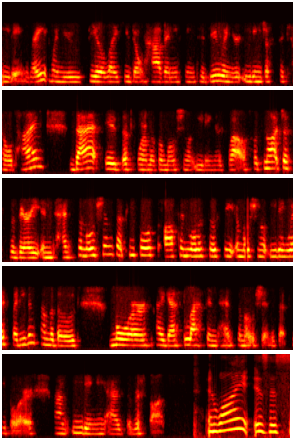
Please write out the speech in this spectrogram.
eating, right? When you feel like you don't have anything to do and you're eating just to kill time, that is a form of emotional eating as well. So it's not just the very intense emotions that people often will associate emotional eating with, but even some of those more, I guess, less intense emotions that people are um, eating as a response. And why is this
